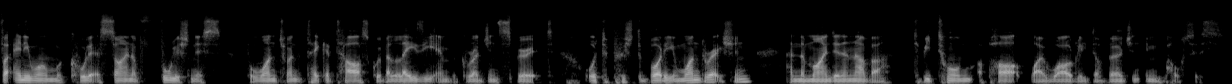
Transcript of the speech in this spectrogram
For anyone would call it a sign of foolishness for one to undertake a task with a lazy and begrudging spirit or to push the body in one direction and the mind in another to be torn apart by wildly divergent impulses.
